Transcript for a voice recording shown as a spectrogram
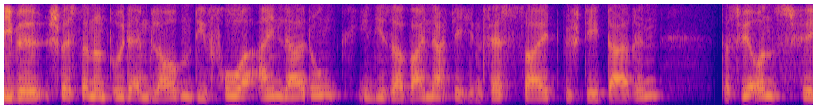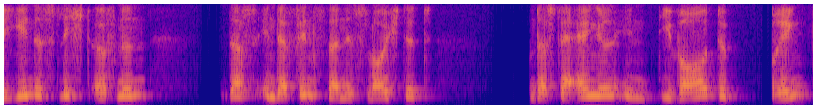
Liebe Schwestern und Brüder im Glauben, die frohe Einladung in dieser weihnachtlichen Festzeit besteht darin, dass wir uns für jenes Licht öffnen, das in der Finsternis leuchtet und das der Engel in die Worte bringt,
